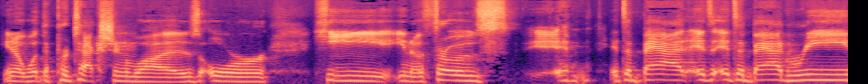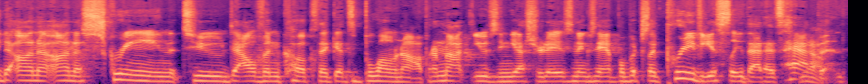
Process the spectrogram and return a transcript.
you know what the protection was or he you know throws it's a bad it's, it's a bad read on a, on a screen to Dalvin Cook that gets blown up. And I'm not using yesterday as an example, but like previously that has happened.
